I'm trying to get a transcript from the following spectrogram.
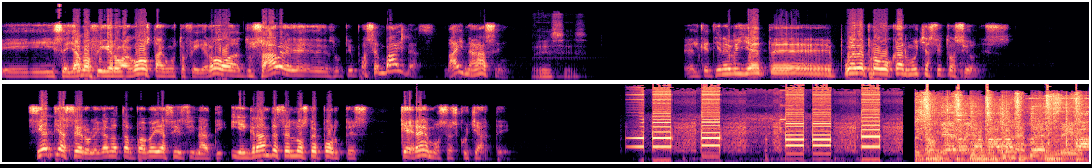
Y se llama Figueroa Agosta, Augusto Figueroa, tú sabes, esos tipos hacen vainas, vainas hacen. Sí, sí, sí. El que tiene billete puede provocar muchas situaciones. 7 a 0 le gana Tampa Bay a Cincinnati y en Grandes en los Deportes queremos escucharte. No quiero llamada depresiva.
